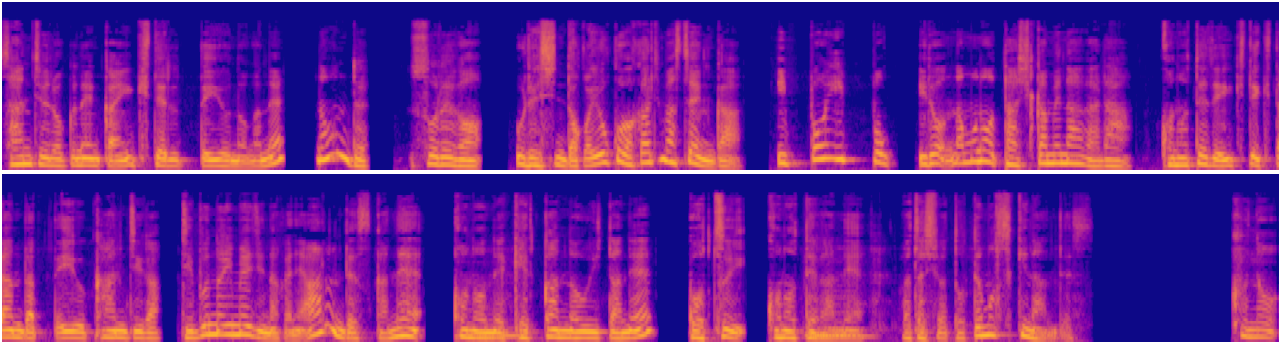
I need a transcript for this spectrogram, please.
36年間生きてるっていうのがね、なんでそれが嬉しいんだかよくわかりませんが、一歩一歩いろんなものを確かめながら、この手で生きてきたんだっていう感じが自分のイメージの中にあるんですかね。このね、血管の浮いたね、ごつい、この手がね、うん、私はとても好きなんです。この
